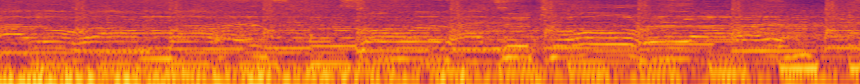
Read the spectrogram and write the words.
I to draw a line.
